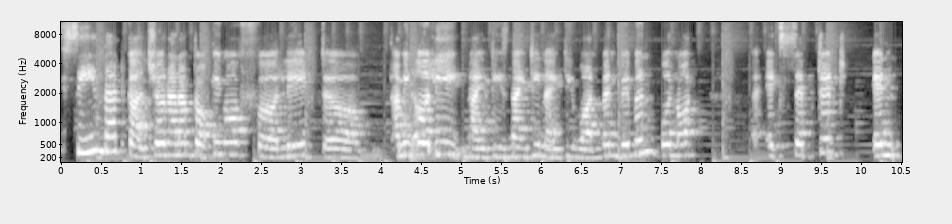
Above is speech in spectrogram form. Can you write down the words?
seen that culture and i'm talking of uh, late uh, i mean early 90s 1991 when women were not accepted in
